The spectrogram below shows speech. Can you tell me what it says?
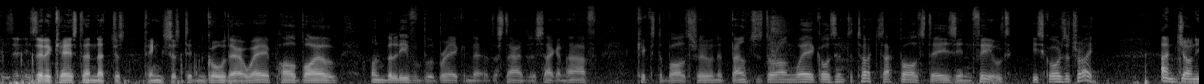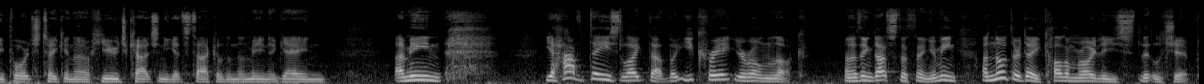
Is it, is it a case then that just things just didn't go their way? Paul Boyle, unbelievable break the, at the start of the second half, kicks the ball through and it bounces the wrong way, goes into touch. That ball stays in field. He scores a try. And Johnny Porch taking a huge catch and he gets tackled. And I mean, again, I mean, you have days like that, but you create your own luck. And I think that's the thing. I mean, another day, Colm Reilly's little chip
